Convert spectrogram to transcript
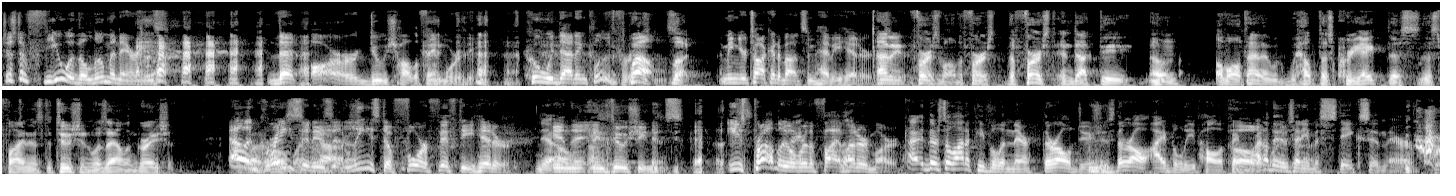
Just a few of the luminaries that are douche Hall of Fame worthy. Who would that include? For Well, instance, look. I mean, you're talking about some heavy hitters. I mean, first of all, the first the first inductee Mm-hmm. of, of all time that helped us create this this fine institution was Alan Grayson. Alan Oh, Grayson my is at least a 450 hitter Yeah. in the in douchiness. He's probably over the 500 mark. I, there's a lot of people in there. They're all douches. They're all, I believe, Hall of Fame. Oh, I don't think my there's any mistakes in there per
